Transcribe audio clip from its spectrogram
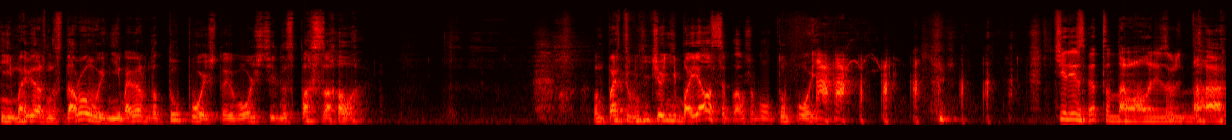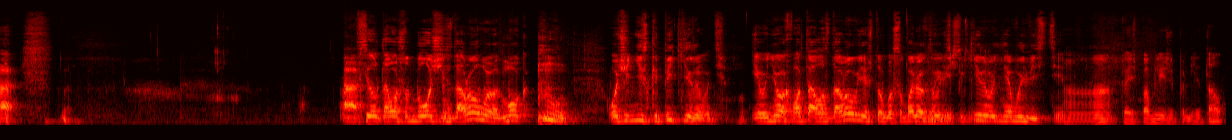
неимоверно здоровый, неимоверно тупой, что его очень сильно спасало. Он поэтому ничего не боялся, потому что был тупой. Через это давал результат. Да. А в силу того, что он был очень здоровый, он мог очень низко пикировать. И у него хватало здоровья, чтобы самолет из Вывести. пикирования вывести. Ага, то есть поближе подлетал.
